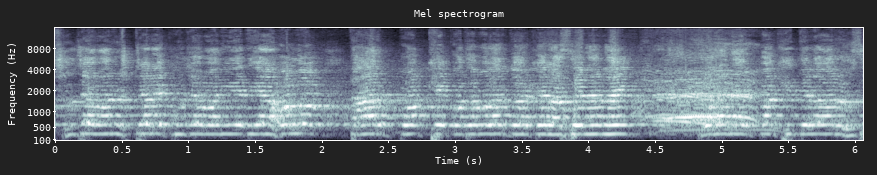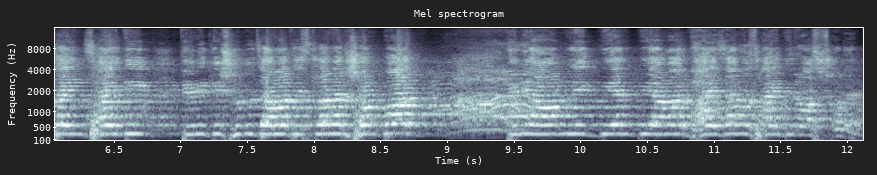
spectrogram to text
সুজা মানুষটারে পূজা বানিয়ে দেওয়া হলো। তার পক্ষে কথা বলার দরকার আছে না নাই? কোরআনের পাখি দেওয়ার হুসাইন সাইদি, তিনি কি শুধু জামাত ইসলামের সম্পদ? তিনি আওয়ামী লীগ, বিএনপি, আমার ভাইজান ও সাইদির রস শোনেন।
